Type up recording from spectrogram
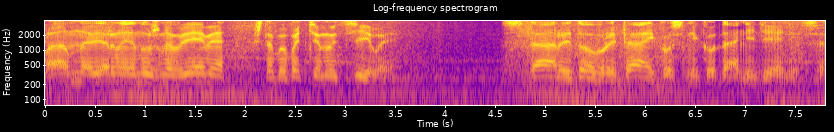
Вам, наверное, нужно время, чтобы подтянуть силы. Старый добрый Тайкус никуда не денется.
